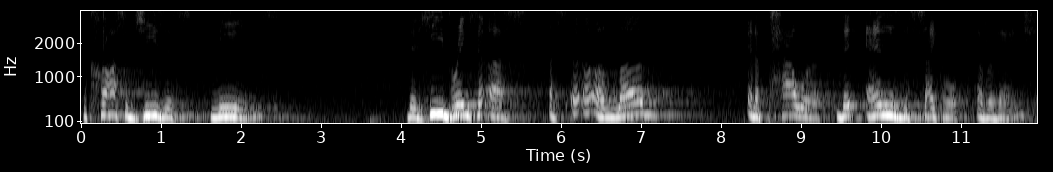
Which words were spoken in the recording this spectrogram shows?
The cross of Jesus means that He brings to us a, a, love and a power that ends the cycle of revenge.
